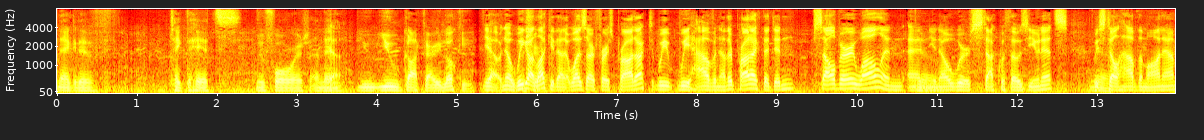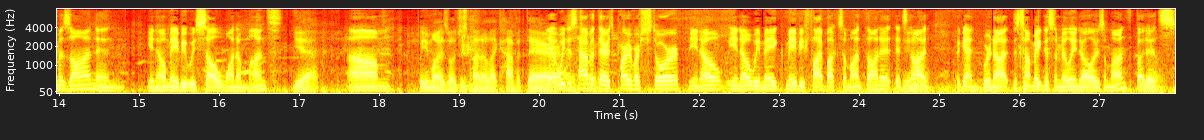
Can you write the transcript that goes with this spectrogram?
negative, take the hits, move forward, and then Yeah. you you got very lucky. yeah no we got sure. lucky that it was our first product we we have another product that didn't sell very well and and Yeah. you know we're stuck with those units we Yeah. still have them on amazon and you know maybe we sell one a month Yeah. um, But you might as well just kind of like have it there. Yeah, we just have it there. It's part of our store. You know, you know, we make maybe five bucks a month on it. It's not. Again, we're not. It's not making us a million dollars a month, but it's.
